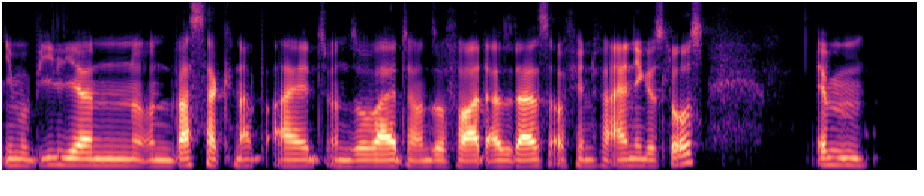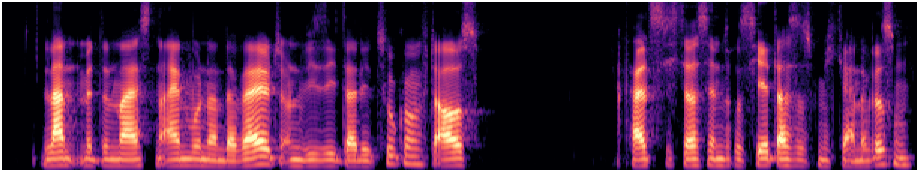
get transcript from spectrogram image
Immobilien und Wasserknappheit und so weiter und so fort. Also da ist auf jeden Fall einiges los im Land mit den meisten Einwohnern der Welt und wie sieht da die Zukunft aus. Falls dich das interessiert, lass es mich gerne wissen.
